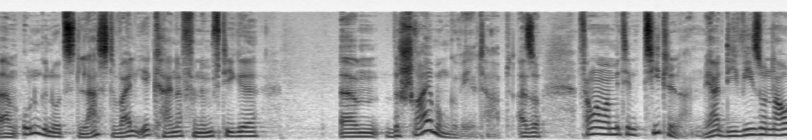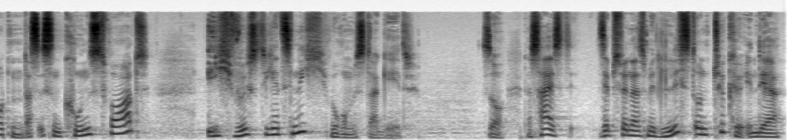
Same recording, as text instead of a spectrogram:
ähm, ungenutzt lasst, weil ihr keine vernünftige ähm, Beschreibung gewählt habt. Also fangen wir mal mit dem Titel an. Ja, die Visonauten, das ist ein Kunstwort. Ich wüsste jetzt nicht, worum es da geht. So, das heißt, selbst wenn das mit List und Tücke in der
